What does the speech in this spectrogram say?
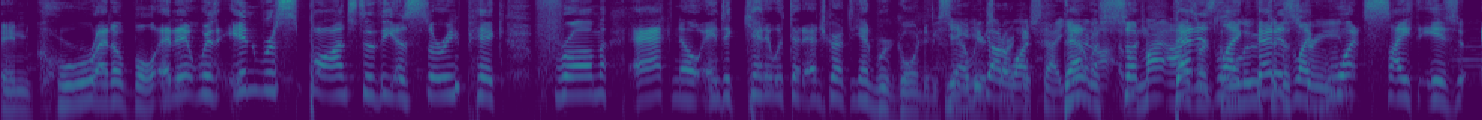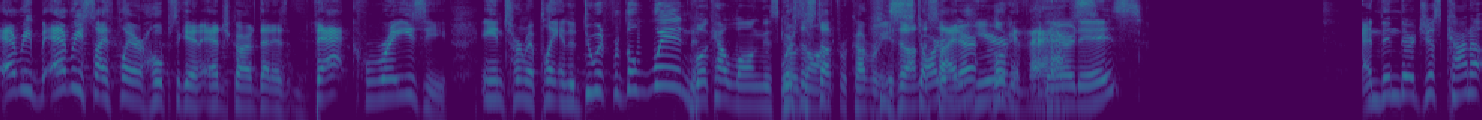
incredible. And it was in response to the Asuri pick from Acno. And to get it with that edge guard at the end, we're going to be seeing Yeah, we gotta watch that. That and was such that are like that to is like screen. what Scythe is every every Scythe player hopes to get an edge guard that is that crazy in tournament play and to do it for the win. Look how long this Where's goes Where's the on. stuffed recovery? He Is it on the cider? Here. Look at that. There it is. And then they're just kind of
